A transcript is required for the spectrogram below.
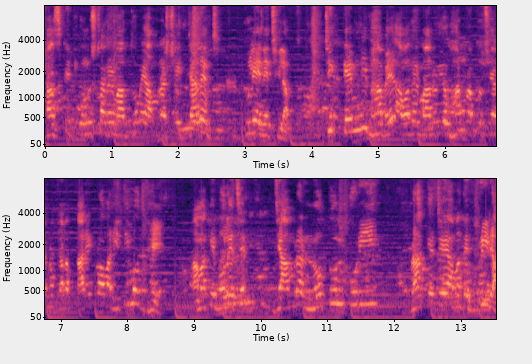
সাংস্কৃতিক অনুষ্ঠানের মাধ্যমে আমরা সেই ট্যালেন্ট তুলে এনেছিলাম। ঠিক তেমনি ভাবে আমাদের মাননীয় ভারপ্রাপ্ত চেয়ারম্যান জনাব তারেক রহমান ইতিমধ্যে আমাকে বলেছেন যে আমরা নতুন করি ব্রাকেটে আমাদের ক্রীড়া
